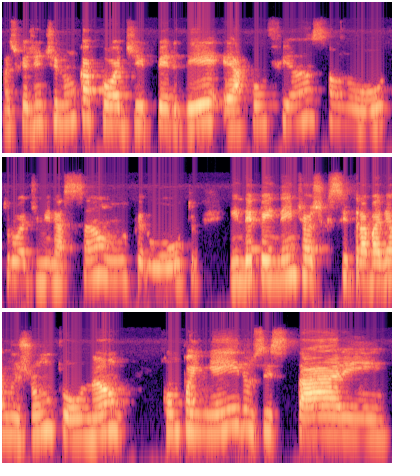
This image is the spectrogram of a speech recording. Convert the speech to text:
Mas o que a gente nunca pode perder é a confiança um no outro, a admiração um pelo outro, independente, eu acho que se trabalhamos junto ou não, companheiros estarem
